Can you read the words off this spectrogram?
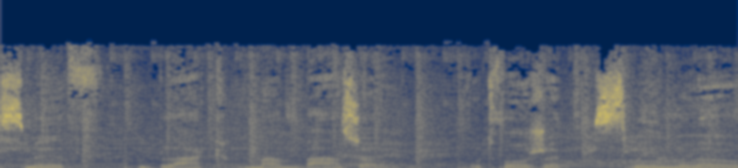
Ladysmith Black Mambazo w utworze Swing Low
